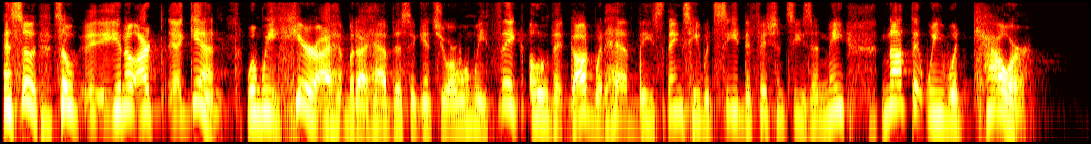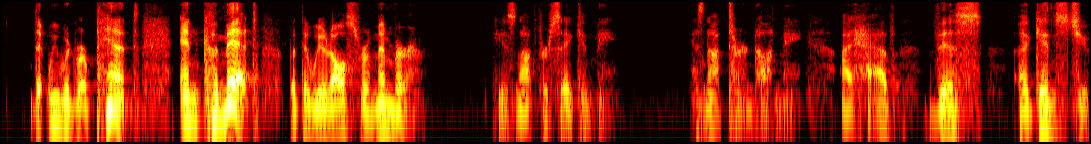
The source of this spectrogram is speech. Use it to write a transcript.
And so, so you know, our, again, when we hear, I, but I have this against you, or when we think, oh, that God would have these things, He would see deficiencies in me, not that we would cower, that we would repent and commit, but that we would also remember He has not forsaken me, He has not turned on me. I have this against you.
